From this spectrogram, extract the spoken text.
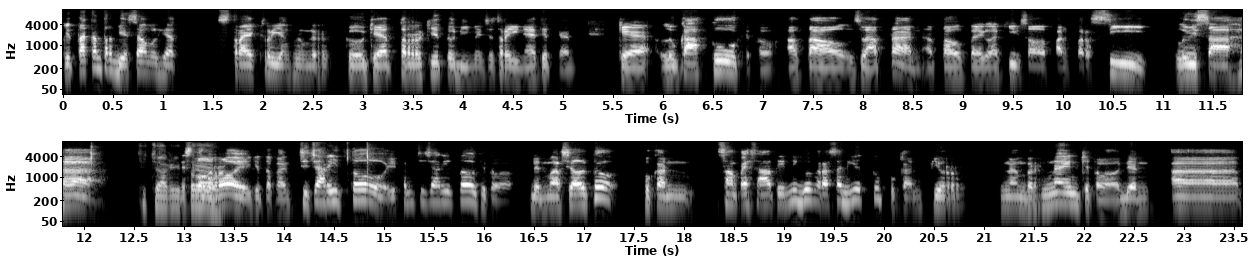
kita kan terbiasa melihat striker yang benar-benar ke getter gitu di Manchester United kan. Kayak Lukaku gitu atau Zlatan atau baik lagi misal Van Persie, Luis Saha, Cicarito, Roy gitu kan, Cicarito, even Cicarito gitu loh. Dan Martial itu bukan sampai saat ini gue ngerasa dia tuh bukan pure number nine gitu loh dan uh,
